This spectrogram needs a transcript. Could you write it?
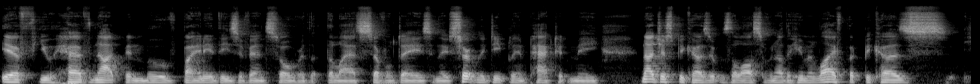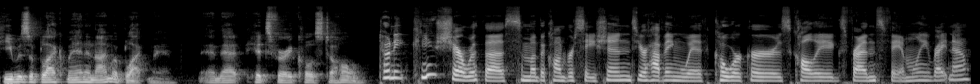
if you have not been moved by any of these events over the, the last several days. And they've certainly deeply impacted me not just because it was the loss of another human life, but because he was a black man and I'm a black man. And that hits very close to home. Tony, can you share with us some of the conversations you're having with coworkers, colleagues, friends, family right now?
